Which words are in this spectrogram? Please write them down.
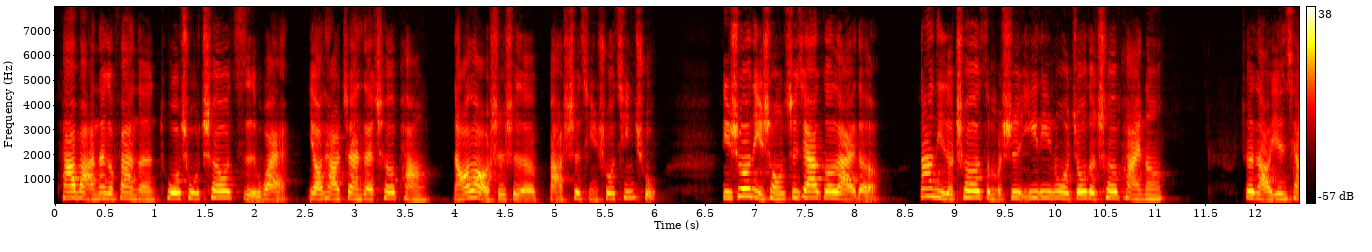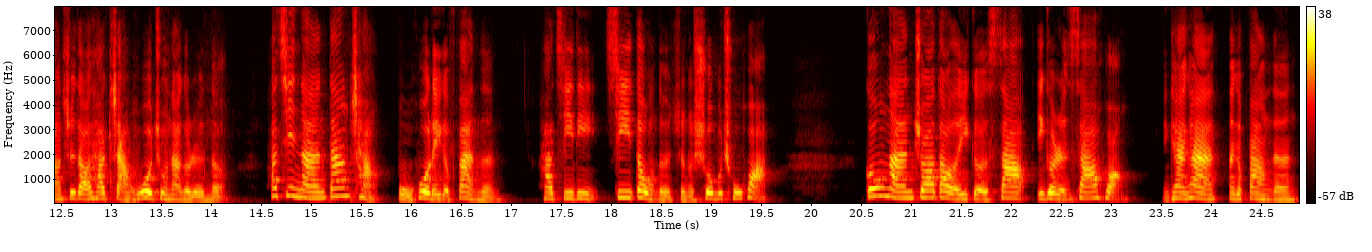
他把那个犯人拖出车子外，要他站在车旁。”老老实实的把事情说清楚。你说你从芝加哥来的，那你的车怎么是伊利诺州的车牌呢？这老烟枪知道他掌握住那个人了，他竟然当场捕获了一个犯人。他激励激动的整个说不出话。公男抓到了一个撒一个人撒谎，你看看那个犯人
